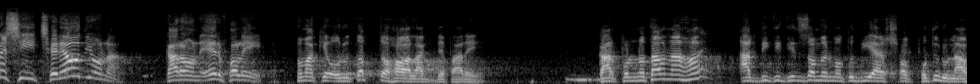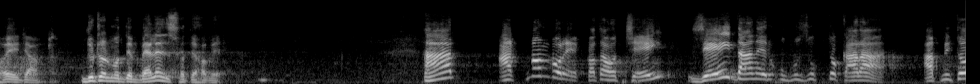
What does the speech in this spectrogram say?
বেশি ছেড়েও দিও না কারণ এর ফলে তোমাকে অনুতপ্ত হওয়া লাগতে পারে কার্পণ্যতাও না হয়, আর দ্বিতীয় জমের মতো দিয়ে আর সব ফতুরু না হয়ে যাও। দুটোর মধ্যে ব্যালেন্স হতে হবে। আর আট নম্বরে কথা হচ্ছে এই, যেই দানের উপযুক্ত কারা, আপনি তো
